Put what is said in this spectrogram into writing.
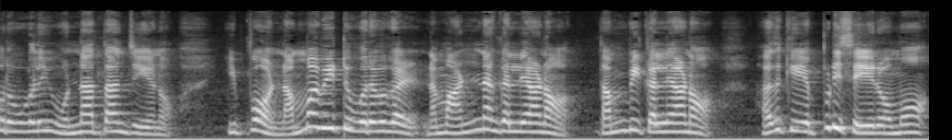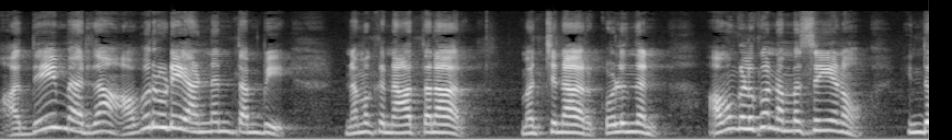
உறவுகளையும் ஒன்றா தான் செய்யணும். இப்போ நம்ம வீட்டு உறவுகள் நம்ம அண்ணன் கல்யாணம் தம்பி கல்யாணம் அதுக்கு எப்படி செய்கிறோமோ அதே மாதிரி தான் அவருடைய அண்ணன் தம்பி நமக்கு நாத்தனார் மச்சனார் கொழுந்தன் அவங்களுக்கும் நம்ம செய்யணும். இந்த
